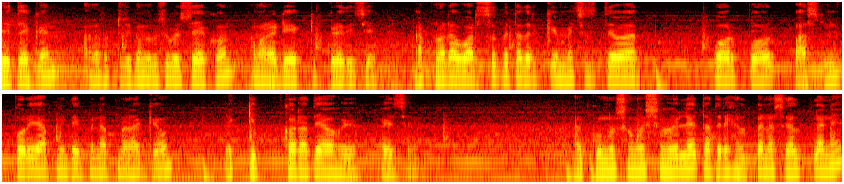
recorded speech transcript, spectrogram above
এই দেখেন আলাপা টেলিকম থেকে শুভেচ্ছা এখন আমার আইডি অ্যাক্টিভ করে দিয়েছে। আপনারা হোয়াটসঅ্যাপে তাদেরকে মেসেজ দেওয়ার পর পর পাঁচ মিনিট পরে আপনি দেখবেন আপনার অ্যাকাউন্ট অ্যাক্টিভ করা দেওয়া হয়ে, হয়েছে। আর কোনো সমস্যা হলে তাদের হেল্পলাইন আছে হেল্পলাইনে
